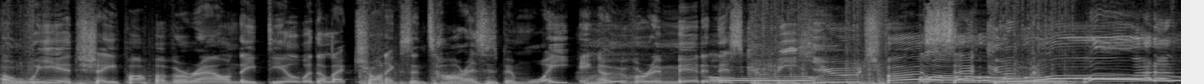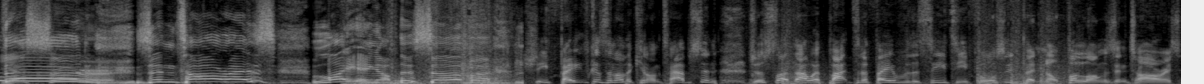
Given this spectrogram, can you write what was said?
A weird shape up of a round. They deal with electronics. Xantares has been waiting over in mid, and this could be oh. huge. First, oh. second. Oh, and a third. Yes, sir. Xantares lighting up the server. She fakes gets another kill on tabseN. Just like that, we're back to the favor of the CT forces, but not for long. Xantares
